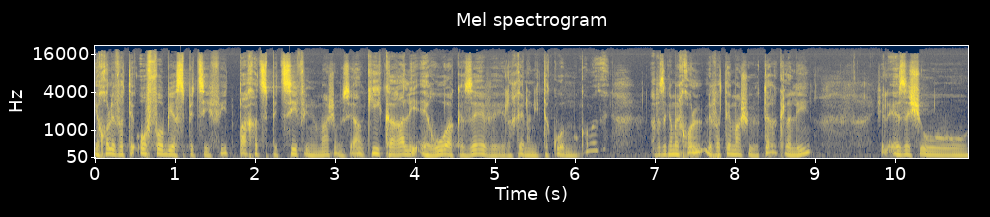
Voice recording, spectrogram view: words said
יכול לבטא או פוביה ספציפית, פחד ספציפי ממשהו מסוים, כי קרה לי אירוע כזה ולכן אני תקוע במקום הזה, אבל זה גם יכול לבטא משהו יותר כללי, של איזשהו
